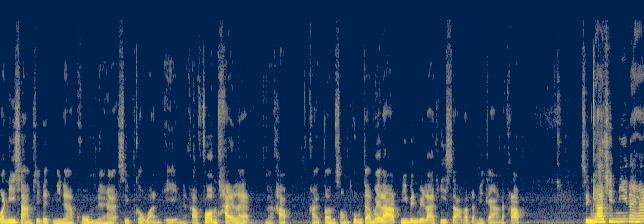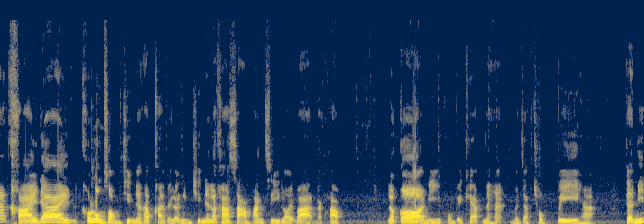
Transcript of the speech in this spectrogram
วันนี้ 31 มีนาคมนะฮะ 10 กว่าวันเองนะครับ from Thailand นะครับ ขายตอน2ทุ่มแต่เวลานี้เป็นเวลาที่สหรัฐอเมริกานะครับ สินค้าชิ้นนี้นะฮะขายได้เขาลง 2 ชิ้นนะครับ ขายไปแล้ว 1 ชิ้นในราคา 3,400 บาทนะครับ แล้วก็นี่ผมไปแคปนะฮะมาจากช้อปปี้ฮะแต่นี้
